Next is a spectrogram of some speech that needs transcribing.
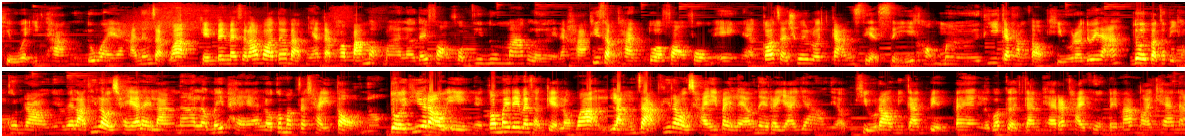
ผิวอีกทางหนึ่งด้วยนะคะ เนื่องจากว่าเห็นเป็นไมเซล่าวอเตอร์แบบเนี้ยแต่พอปั๊มออกมาแล้วได้ฟองโฟมที่นุ่มมากเลยนะคะ ที่สำคัญตัวฟองโฟมเองเนี่ยก็จะช่วยลดการเสียดสีของมือที่กระทำต่อผิวเราด้วยนะ โดยปกติของคนเราเนี่ยเวลาที่เราใช้อะไรล้างหน้าเราไม่แพ้เราก็มักจะใช้ต่อเนาะโดยที่เราเองเนี่ยก็ไม่ได้มาสังเกตหรอกว่าหลังจากที่เราใช้ไปแล้วในระยะยาวเนี่ยผิวเรามีการเปลี่ยนแปลง หรือว่าเกิดการแพ้ระคายเคืองไปมากน้อยแค่ไหน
